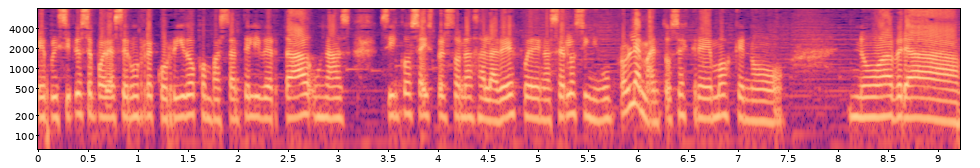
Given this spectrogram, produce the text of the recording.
en principio se puede hacer un recorrido con bastante libertad, unas cinco o seis personas a la vez pueden hacerlo sin ningún problema. Entonces creemos que no, no habrá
